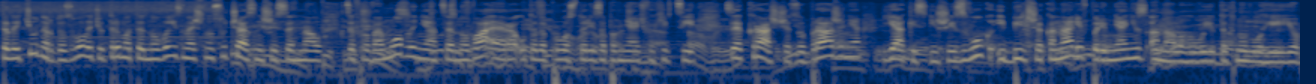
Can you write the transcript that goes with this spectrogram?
Телетюнер дозволить отримати новий значно сучасніший сигнал. Цифрове мовлення це нова ера у телепросторі, запевняють фахівці. Це краще зображення, якісніший звук і більше каналів в порівнянні з аналоговою технологією.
